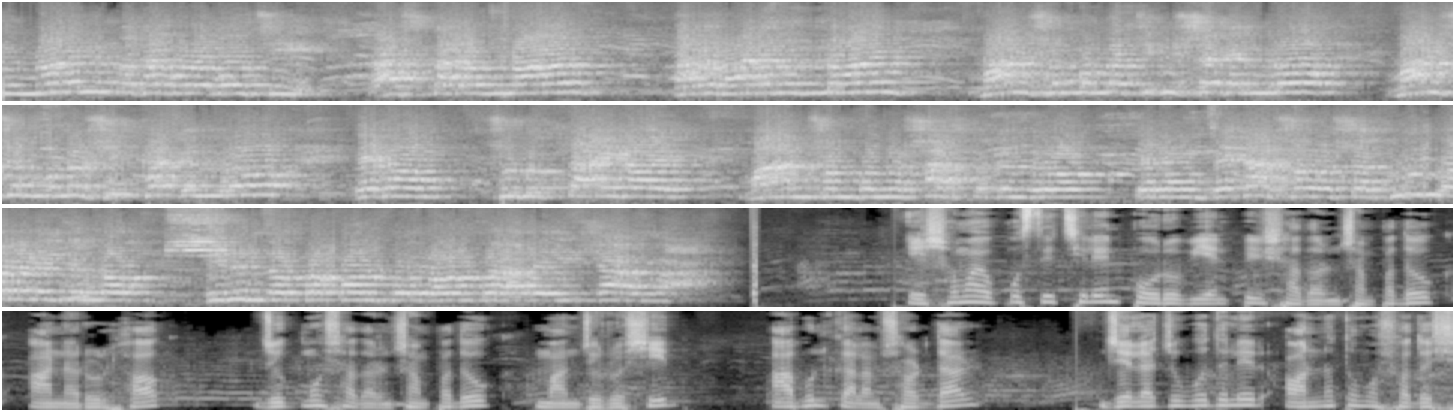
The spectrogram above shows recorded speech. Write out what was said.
উন্নয়নের কথাগুলো বলছি, রাস্তার উন্নয়ন কারোভারের উন্নয়ন মানসম্পন্ন চিকিৎসা কেন্দ্র মানসম্পন্ন শিক্ষা কেন্দ্র, এবং শুধু তাই নয় মানসম্পন্ন স্বাস্থ্য কেন্দ্র এবং বেকার সমস্যা দূরীকরণের জন্য বিভিন্ন প্রকল্প গ্রহণ করা হবে, ইনশাআল্লাহ। এ সময় উপস্থিত ছিলেন পৌর বিএনপির সাধারণ সম্পাদক আনারুল হক, যুগ্ম সাধারণ সম্পাদক মানজুর রশিদ, আবুল কালাম সর্দার, জেলা যুবদলের অন্যতম সদস্য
